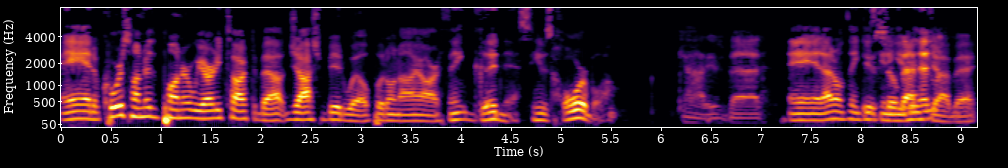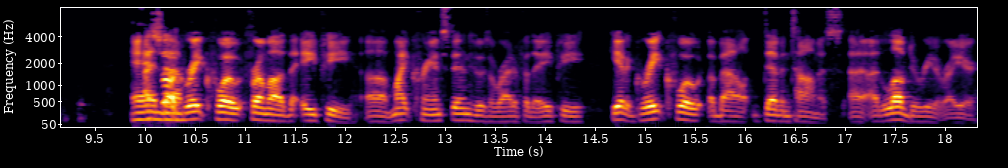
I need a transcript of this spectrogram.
And of course, Hunter the punter, we already talked about. Josh Bidwell put on IR. Thank goodness. He was horrible. God, he was bad. And I don't think He he's going to so get bad. his And- job back. And, I saw uh, a great quote from uh, the AP. Uh, Mike Cranston, who's a writer for the AP, he had a great quote about Devin Thomas. I- I'd love to read it right here.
